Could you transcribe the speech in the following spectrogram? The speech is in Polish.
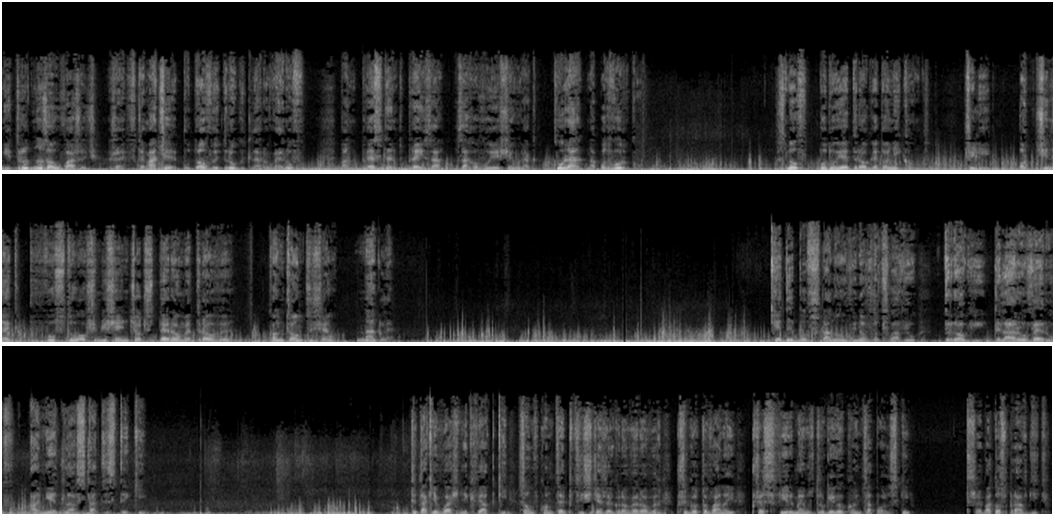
Nie trudno zauważyć, że w temacie budowy dróg dla rowerów pan prezydent Brejza zachowuje się jak kura na podwórku. Znów buduje drogę donikąd, czyli odcinek 284-metrowy kończący się nagle. Kiedy powstaną w Inowrocławiu drogi dla rowerów, a nie dla statystyki? Czy takie właśnie kwiatki są w koncepcji ścieżek rowerowych przygotowanej przez firmę z drugiego końca Polski? Trzeba to sprawdzić.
